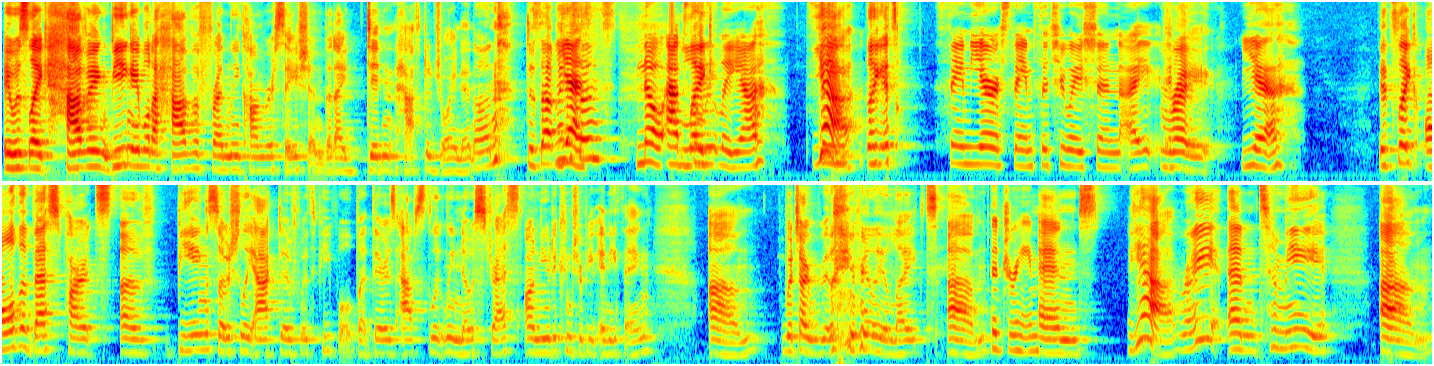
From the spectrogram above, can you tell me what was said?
it was like having being able to have a friendly conversation that I didn't have to join in on. Does that make yes. sense? No, absolutely, yeah. Yeah, like it's Same year, same situation. I right. yeah. It's like all the best parts of being socially active with people, but there's absolutely no stress on you to contribute anything, um, which I really, really liked. Um, The dream. and yeah, right. And to me, um,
